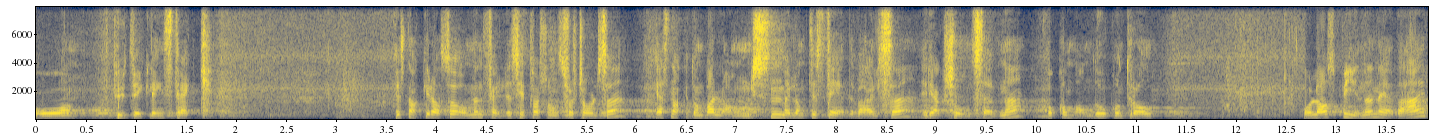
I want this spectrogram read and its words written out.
og utviklingstrekk. Vi snakker altså om en felles situasjonsforståelse. Jeg snakket om balansen mellom tilstedeværelse, reaksjonsevne og kommando og kontroll. Og La oss begynne nede her.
